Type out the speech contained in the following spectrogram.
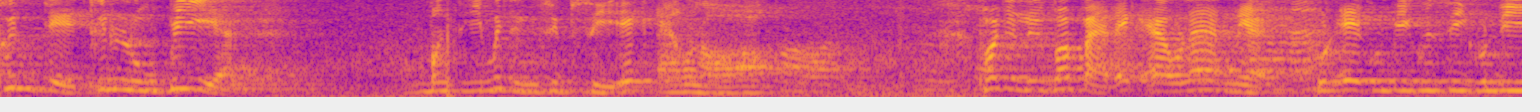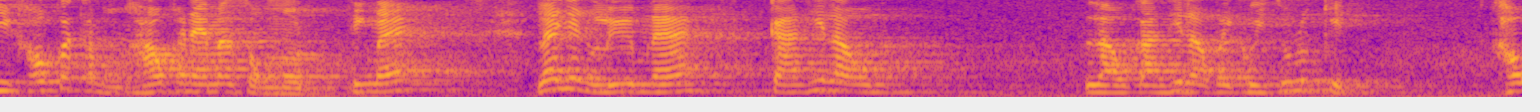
ขึ้นเจดขึ้นรูบี้อะบางทีไม่ถึง 14XL หรอก ก่อน เพราะอย่าลืมว่า 8XL แรกเนี่ย คุณ A คุณ B คุณ C คุณ D เขาก็ทำของเขาคะแนนมาส่งหมดจริงไหม และอย่าลืมนะ การที่เราเราการที่เราไปคุยธุรกิจ เขา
